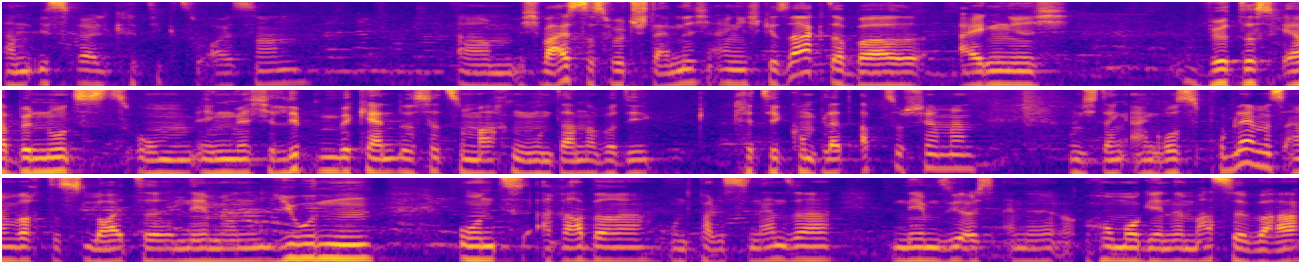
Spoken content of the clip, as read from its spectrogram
an Israel Kritik zu äußern ähm, ich weiß, das wird ständig eigentlich gesagt, aber eigentlich wird das eher benutzt, um irgendwelche Lippenbekenntnisse zu machen und dann aber die Kritik komplett abzuschirmen. Und ich denke, ein großes Problem ist einfach, dass Leute nehmen Juden und Araber und Palästinenser, nehmen sie als eine homogene Masse wahr.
